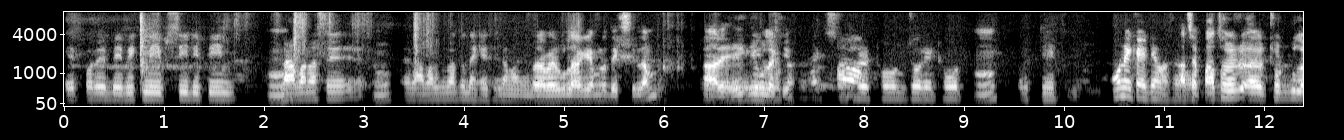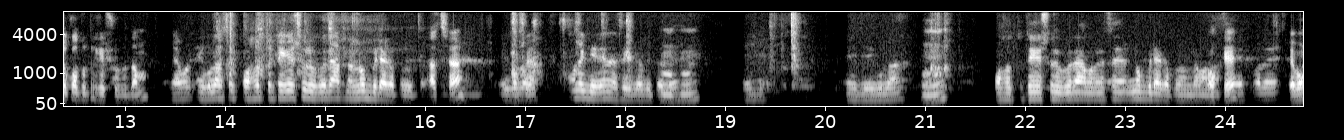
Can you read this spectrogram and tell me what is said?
এরপরে baby clip CD pin rubber আছে। রাবারগুলা তো দেখাইছিলাম আমি রাবারগুলো আগে আমরা দেখছিলাম। আর এই- এগুলা কি? পাথরের ঠোঁট জোরে ঠোঁট ক্লিপ অনেক আইটেম আছে। আচ্ছা পাথরের ঠোঁটগুলো কত থেকে শুরু দাম? যেমন এগুলো আছে পঁচাত্তর থেকে শুরু করে আপনার নব্বই টাকা পর্যন্ত। আচ্ছা এগুলো অনেক ডিজাইন আছে এগুলোর ভিতরে। এই যে এই যে এগুলা। হুম। পঁচাত্তর থেকে শুরু করে আমার কাছে নব্বই টাকা পর্যন্ত আছে। এরপরে এবং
